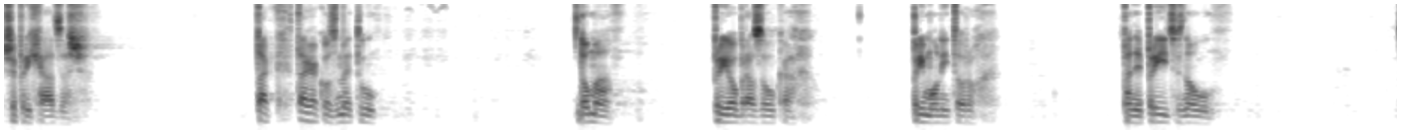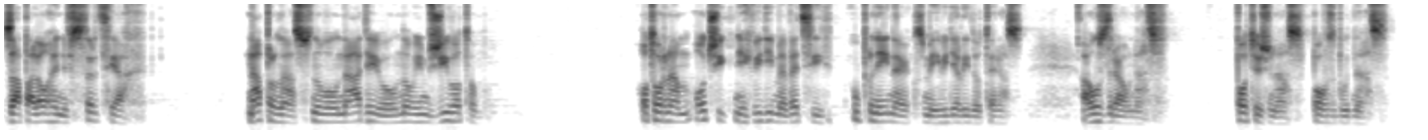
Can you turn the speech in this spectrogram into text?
že prichádzaš. Tak, tak ako sme tu doma pri obrazovkách, pri monitoroch. Pane, príď znovu. Zapal oheň v srdciach Naplň nás novou nádejou, novým životom. Otvor nám oči, nech vidíme veci úplne iné, ako sme ich videli doteraz. A uzdrav nás. Potež nás, povzbud nás.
